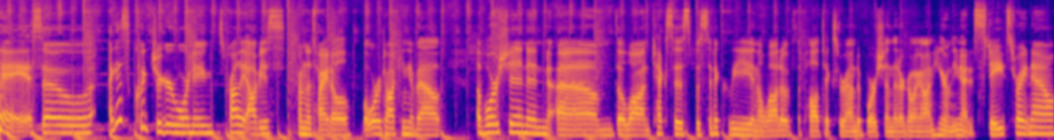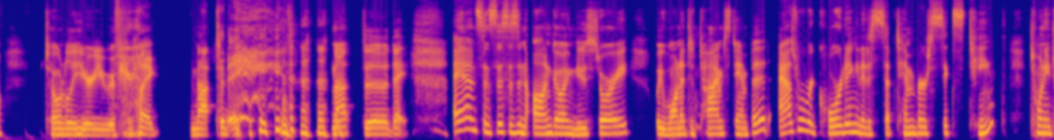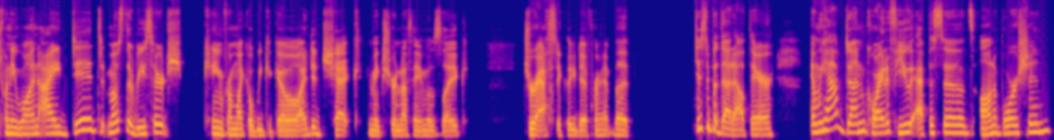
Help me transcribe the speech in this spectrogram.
Okay, so I guess quick trigger warning. It's probably obvious from the title what we're talking about abortion and um, the law in Texas specifically, and a lot of the politics around abortion that are going on here in the United States right now. Totally hear you if you're like, not today. not today. And since this is an ongoing news story, we wanted to timestamp it. As we're recording, it is September 16th, 2021. I did most of the research came from like a week ago. I did check, make sure nothing was like drastically different, but just to put that out there. And we have done quite a few episodes on abortion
